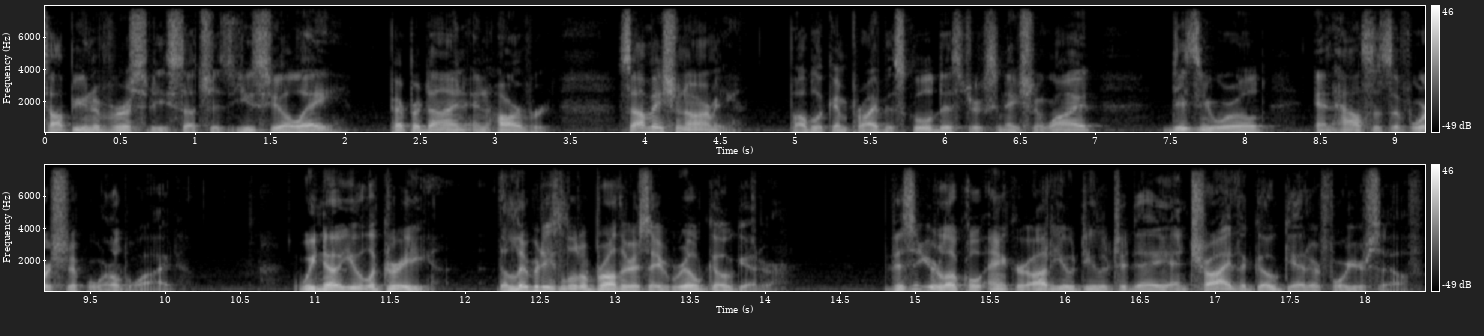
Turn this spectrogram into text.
top universities such as UCLA, Pepperdine, and Harvard, Salvation Army, public and private school districts nationwide, Disney World, and houses of worship worldwide. We know you'll agree, the Liberty's little brother is a real go getter. Visit your local Anchor audio dealer today and try the Go Getter for yourself.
